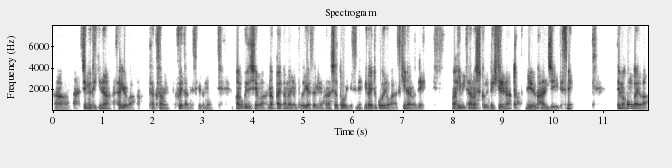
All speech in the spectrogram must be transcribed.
あー事務的な作業がたくさん増えたんですけども、まあ、僕自身は何回か前のポッドキャストでもお話した通りですね、意外とこういうのが好きなので、まあ、日々楽しくできてるなという感じですね。で、まあ、今回は、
